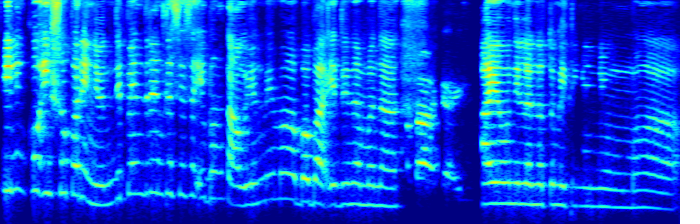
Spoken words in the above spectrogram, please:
Feeling ko issue pa rin yun. Depende rin kasi sa ibang tao yun. May mga babae din naman na Bagay. ayaw nila na tumitingin yung mga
